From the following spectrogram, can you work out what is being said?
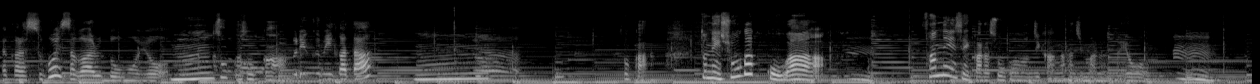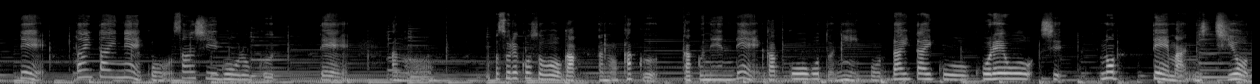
だからすごい差があると思うよう。ーんそっかそっか。取り組み方、うんんそうか。とね小学校はうん3年生から総合の時間が始まるんだよ。うんで大体ねこう3456ってあのそれこそがあの各学年で学校ごとにこう大体こうこれをしのテーマにしようっ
